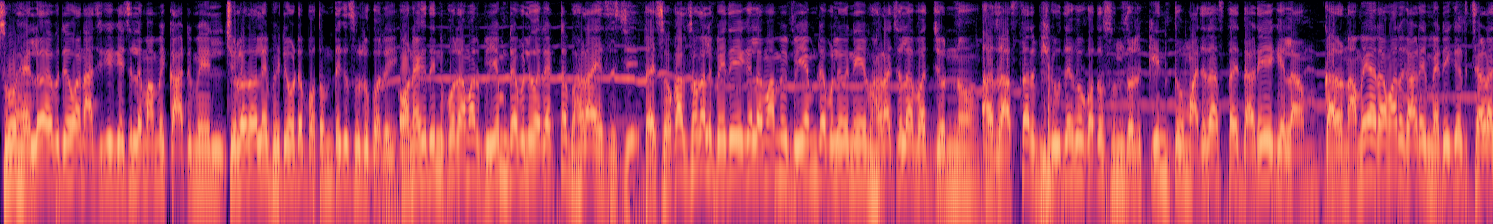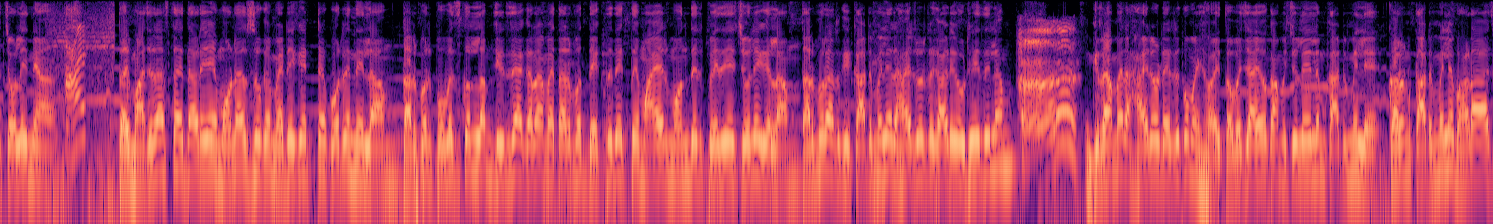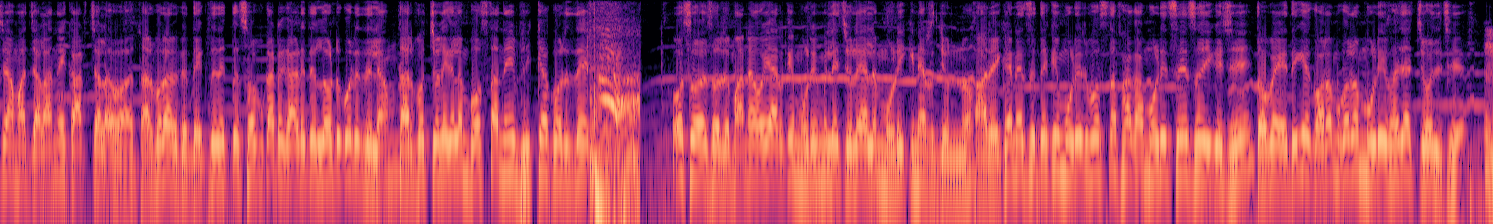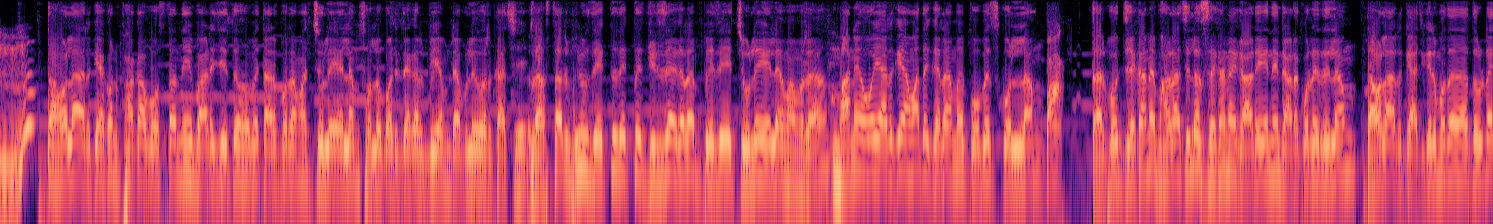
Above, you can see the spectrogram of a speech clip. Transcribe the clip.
So hello everyone আজকে গেছিলাম আমি কাঠমিল চলো তাহলে ভিডিওটা প্রথম থেকে শুরু করি। অনেকদিন পর আমার বিএমডাব্লিউ এর একটা ভাড়া এসেছে। তাই সকাল সকাল বেরিয়ে গেলাম আমি বিএমডাব্লিউ নিয়ে ভাড়া চালাবার জন্য। আর রাস্তার ভিউ দেখো কত সুন্দর, কিন্তু মাঝে রাস্তায় দাঁড়িয়ে গেলাম। কারণ আমি আর আমার গাড়ি মেডিকেট ছাড়া চলি না। তাই মাঝ রাস্তায় দাঁড়িয়ে মনের সুখে মেডিকেটটা করে নিলাম। তারপর প্রবেশ করলাম জিরজা গ্রামে, তারপর দেখতে দেখতে মায়ের মন্দির পেরিয়ে চলে গেলাম। তারপর আর কি কাঠমিলের হাই রোডে গাড়ি উঠিয়ে দিলাম। গ্রামের হাই রোড এরকমই হয়, তবে যাই হোক আমি চলে এলাম কাঠমিলে, কারণ কাঠমিলে ভাড়া আছে আমার জ্বালানি কাঠ চালাবার। তারপর আর কি দেখতে দেখতে সব কাঠ গাড়িতে লোড করে দিলাম। তারপর চলে গেলাম বস্তা নিয়ে ভিক্ষা করতে। ও সরি সরি মানে ওই আর কি মুড়ি মিলে চলে এলাম মুড়ি কেনার জন্য। আর এখানে এসে দেখি মুড়ির বস্তা ফাঁকা মুড়ি শেষ হয়ে গেছে। তবে এদিকে গরম গরম মুড়ি ভাজা চলছে। তাহলে আর কি এখন ফাঁকা বস্তা নিয়ে বাড়ি যেতে হবে তারপর আমার চলে এলাম ষোলো কোটি টাকার বিএমডাব্লিউ এর কাছে। রাস্তার ভিউ দেখতে দেখতে জিরজা গ্রাম পেরিয়ে চলে এলাম আমরা। মানে ওই আর কি আমাদের গ্রামে প্রবেশ করলাম। তারপর যেখানে ভাড়া ছিল সেখানে গাড়ি এনে দাঁড় করে দিলাম। তাহলে আর কি আজকের মতো এতটাই।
